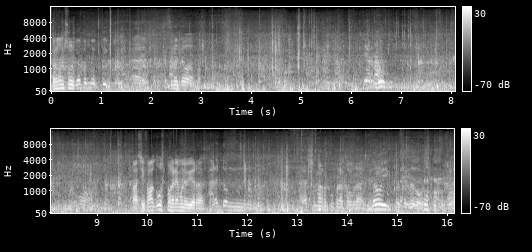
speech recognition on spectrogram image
Per on surt? Jo també et tinc. si fa gust, pagarem una birra. Ara don... Ara se m'ha recuperat el braç, eh? Dóna-li per fer-ne dos. No,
